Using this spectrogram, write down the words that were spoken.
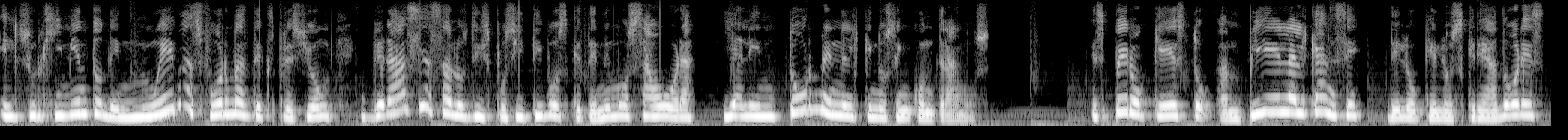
el surgimiento de nuevas formas de expresión gracias a los dispositivos que tenemos ahora y al entorno en el que nos encontramos. Espero que esto amplíe el alcance de lo que los creadores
